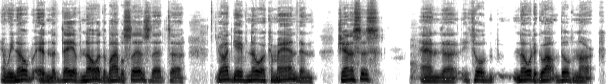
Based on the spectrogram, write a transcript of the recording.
And we know in the day of Noah, the Bible says that uh, God gave Noah a command in Genesis, and uh, he told Noah to go out and build an ark.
